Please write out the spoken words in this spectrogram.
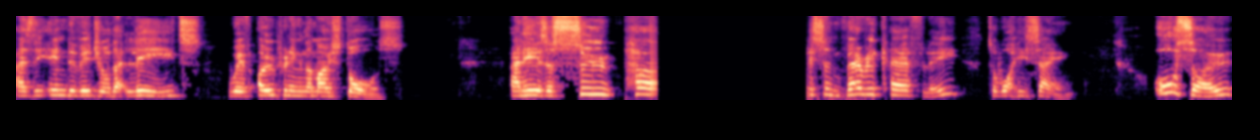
as the individual that leads with opening the most doors. And he is a super. Listen very carefully to what he's saying. Also,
